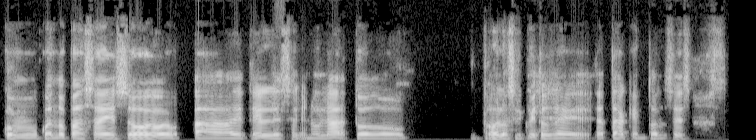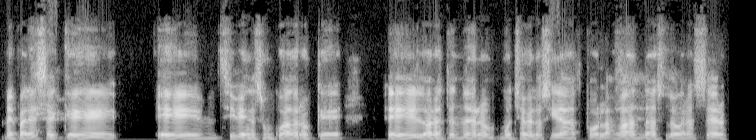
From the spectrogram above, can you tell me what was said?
como cuando pasa eso a ADT se le nula todo, todos los circuitos de, ataque. Entonces me parece que eh, si bien es un cuadro que eh, logra tener mucha velocidad por las bandas, logra ser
